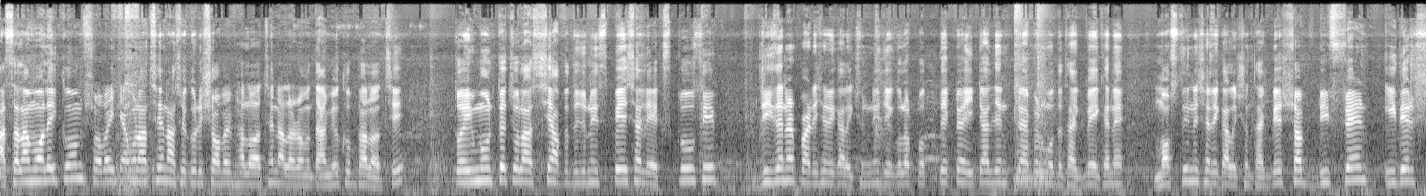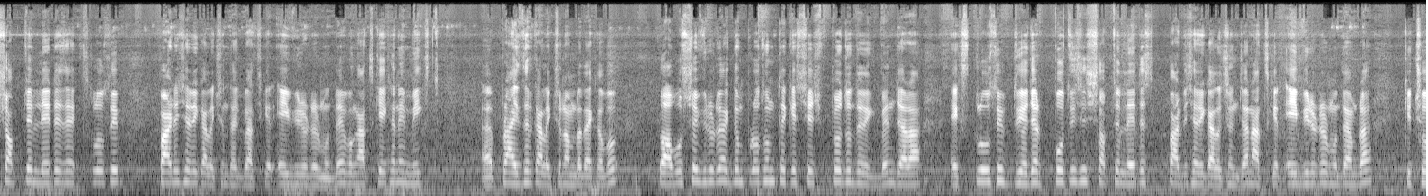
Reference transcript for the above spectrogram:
আসসালামু আলাইকুম, সবাই কেমন আছেন? আশা করি সবাই ভালো আছেন, আল্লাহর রহমতে আমিও খুব ভালো আছি। তো এই মুহূর্তে চলে আসছি আপনাদের জন্য specially exclusive designer party sari collection নিয়ে, যেগুলো প্রত্যেকটা ইটালিয়ান ক্র্যাপের মধ্যে থাকবে। এখানে মসলিনের শাড়ি কালেকশন থাকবে। সব ডিফারেন্ট ঈদের সবচেয়ে latest exclusive party sari collection থাকবে আজকের এই ভিডিওটার মধ্যে এবং আজকে এখানে মিক্সড প্রাইজের কালেকশন আমরা দেখাবো। তো অবশ্যই ভিডিওটা একদম প্রথম থেকে শেষ পর্যন্ত দেখবেন। যারা এক্সক্লুসিভ দুই হাজার পঁচিশের সবচেয়ে লেটেস্ট পার্টি শাড়ি কালেকশন চান, আজকের এই ভিডিওটার মধ্যে আমরা কিছু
